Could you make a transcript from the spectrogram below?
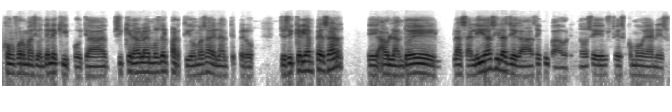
conformación del equipo. Ya siquiera hablaremos del partido más adelante, pero yo sí quería empezar eh, hablando de las salidas y las llegadas de jugadores. No sé ustedes cómo vean eso.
